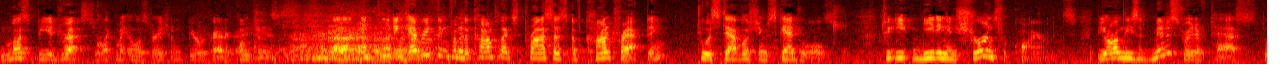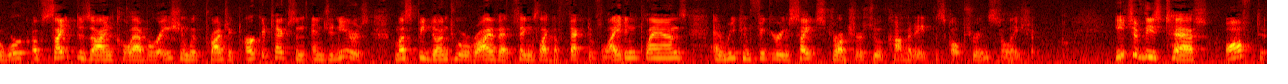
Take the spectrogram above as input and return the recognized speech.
must be addressed. You like my illustration? Bureaucratic functions. Uh, including everything from the complex process of contracting to establishing schedules to meeting insurance requirements. Beyond these administrative tasks, the work of site design collaboration with project architects and engineers must be done to arrive at things like effective lighting plans and reconfiguring site structures to accommodate the sculpture installation. Each of these tasks, often,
